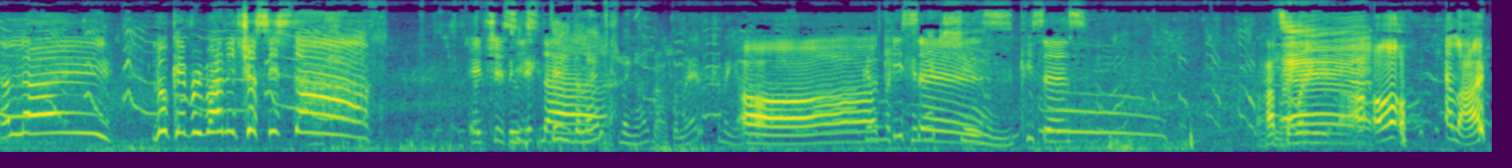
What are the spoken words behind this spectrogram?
Hello. Look, everyone, it's your sister. It's your sister. The lamb's coming over. The lamb's coming over. Oh, Give 'em a kisses. connection. Kisses. Hudson, what are you? Oh, oh, hello.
